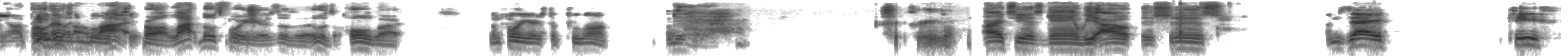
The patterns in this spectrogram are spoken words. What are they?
Nah, bro, Too it was a much lot, bro. A lot those four years. It was a, it was a whole lot. Them four years took too long. Yeah. Shit crazy. RTS game, we out. It's just I'm Zay. Peace.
